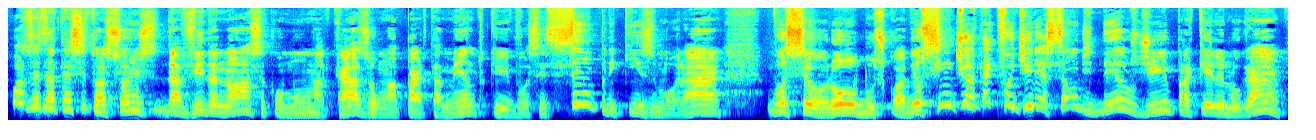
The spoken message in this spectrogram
Ou às vezes até situações da vida nossa, como uma casa ou um apartamento que você sempre quis morar, você orou, buscou a Deus, sentiu até que foi direção de Deus de ir para aquele lugar,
